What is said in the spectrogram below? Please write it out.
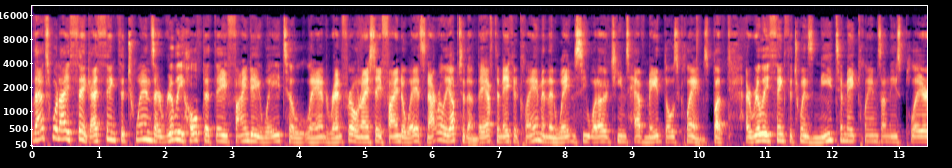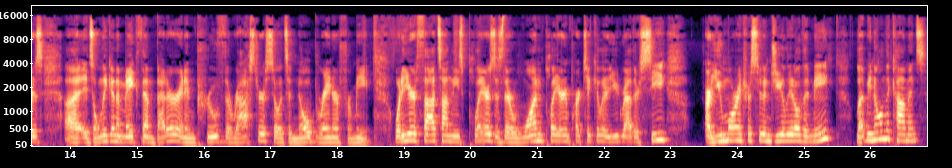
that's what I think. I think the Twins, I really hope that they find a way to land Renfroe. When I say find a way, it's not really up to them. They have to make a claim and then wait and see what other teams have made those claims. But I really think the Twins need to make claims on these players. Uh, it's only going to make them better and improve the roster, so it's a no-brainer for me. What are your thoughts on these players? Is there one player in particular you'd rather see? Are you more interested in Giolito than me? Let me know in the comments.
